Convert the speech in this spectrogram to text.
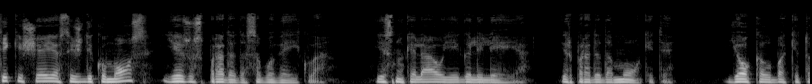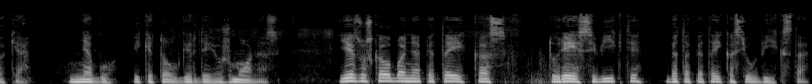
Tik išėjęs iš dykumos, Jėzus pradeda savo veiklą. Jis nukeliauja į Galilėją ir pradeda mokyti. Jo kalba kitokia, negu iki tol girdėjo žmonės. Jėzus kalba ne apie tai, kas turės įvykti, bet apie tai, kas jau vyksta.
